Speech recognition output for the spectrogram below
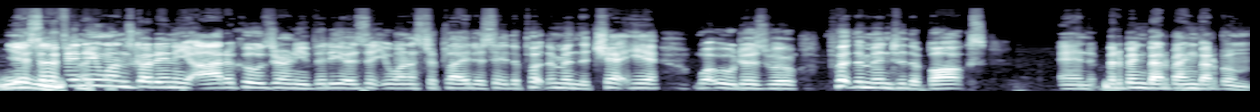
Yeah, so Mm. if anyone's got any articles or any videos that you want us to play, just either put them in the chat here. What we'll do is we'll put them into the box and bada bing, bada bang, bada boom.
